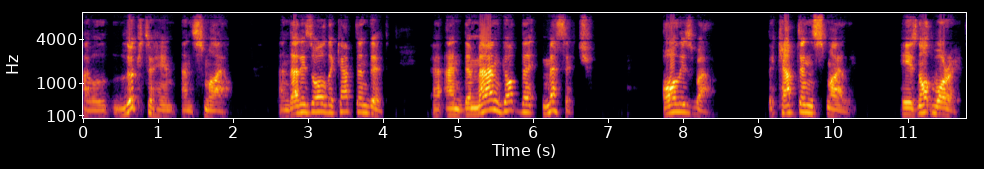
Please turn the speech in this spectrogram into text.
I will look to him and smile. And that is all the captain did. Uh, and the man got the message all is well. The captain's smiling. He is not worried.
